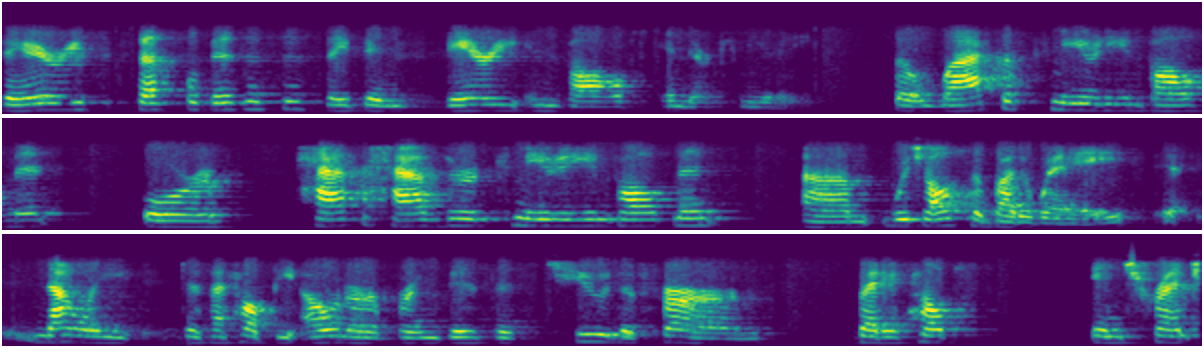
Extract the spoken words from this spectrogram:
very successful businesses, they've been very involved in their community. So lack of community involvement or haphazard community involvement, um, which also, by the way, not only does that help the owner bring business to the firm, but it helps entrench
